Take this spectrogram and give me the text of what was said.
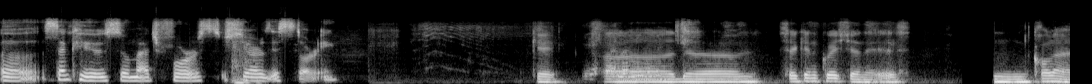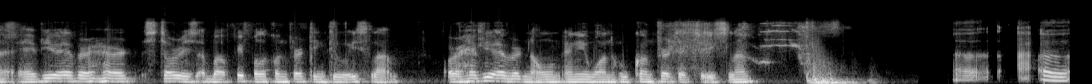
Uh, thank you so much for share this story. Okay. Uh, the second question is Mm, Kola, have you ever heard stories about people converting to Islam? Or have you ever known anyone who converted to Islam? Uh, uh,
